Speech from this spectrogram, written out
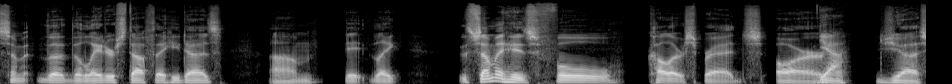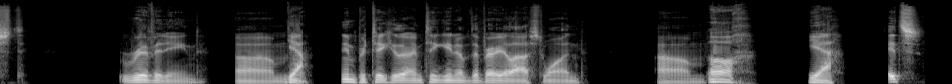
some the the later stuff that he does. Um, it like some of his full color spreads are yeah just riveting. Um, yeah in particular, I'm thinking of the very last one. Um, oh yeah it's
